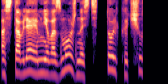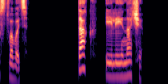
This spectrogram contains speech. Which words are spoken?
оставляя мне возможность только чувствовать. Так или иначе.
